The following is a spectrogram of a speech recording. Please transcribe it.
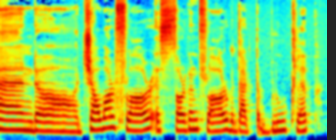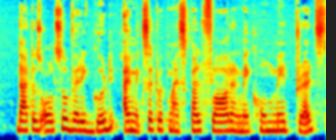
And uh, jawar flour is sorghum flour with that blue clip. That is also very good. I mix it with my spelt flour and make homemade breads.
